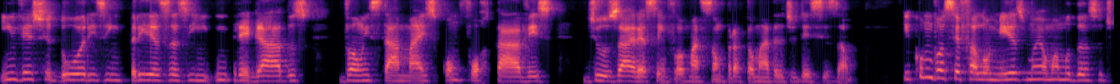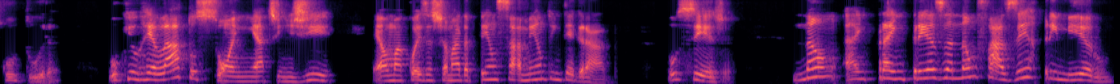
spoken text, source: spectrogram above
investidores, empresas e empregados vão estar mais confortáveis de usar essa informação para tomada de decisão. E como você falou mesmo, é uma mudança de cultura. O que o relato sonha em atingir é uma coisa chamada pensamento integrado. Ou seja, não para a empresa não fazer primeiro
